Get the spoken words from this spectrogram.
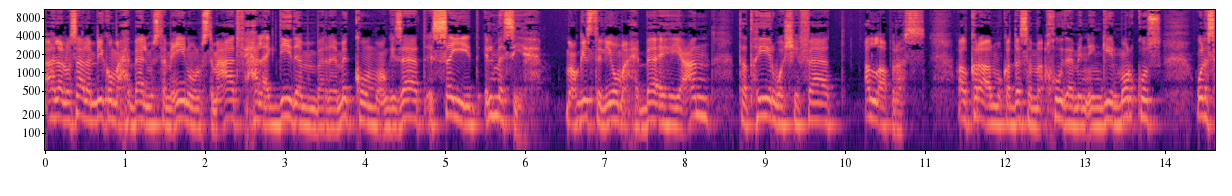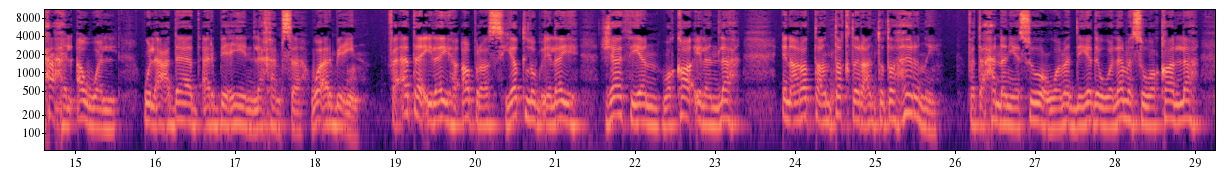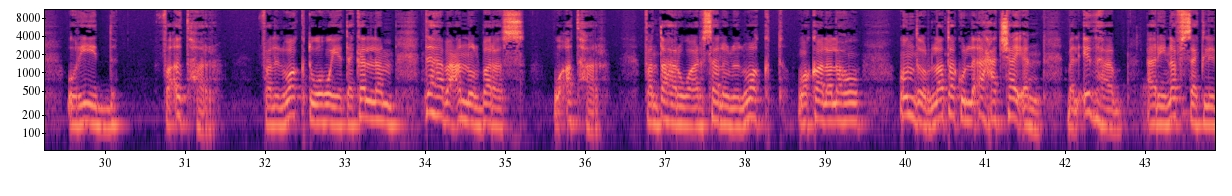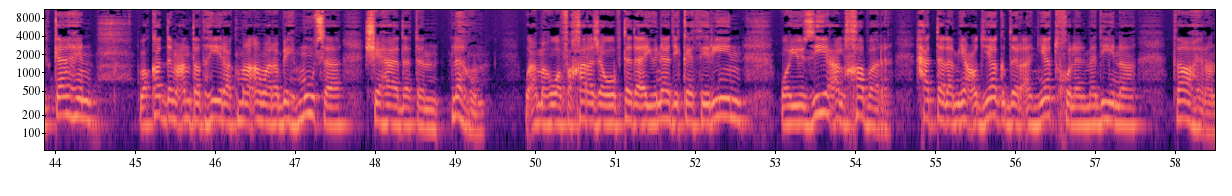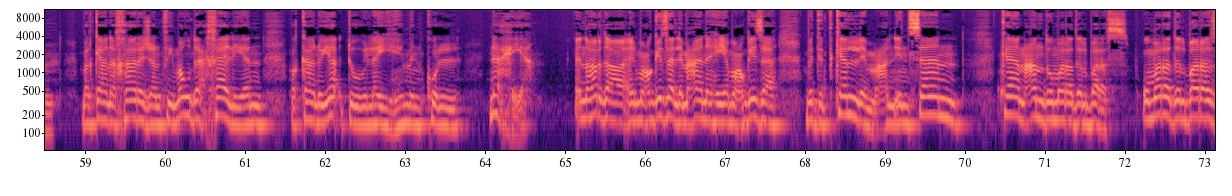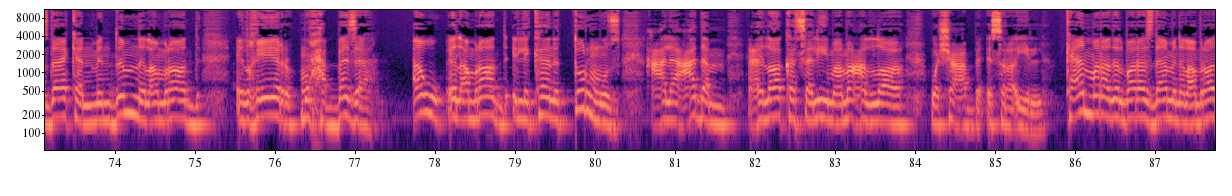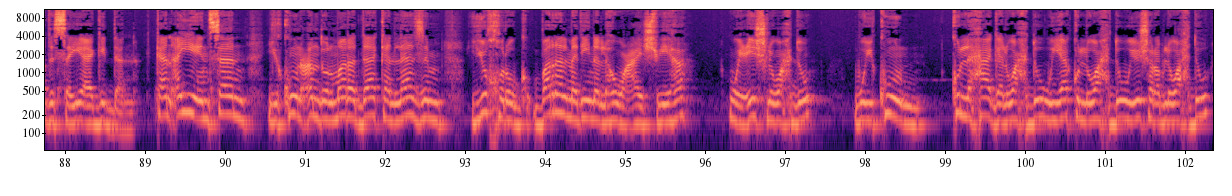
أهلا وسهلا بكم احباء المستمعين والمستمعات في حلقة جديدة من برنامجكم معجزات السيد المسيح. معجزة اليوم أحبائي هي عن تطهير وشفاة الابرص. القراءة المقدسة مأخوذة من إنجيل مرقس والإصحاح الأول والأعداد 40 ل 45. فأتى اليه ابرص يطلب إليه جاثيا وقائلا له إن أردت أن تقدر أن تطهرني. فتحنن يسوع ومد يده ولمسه وقال له أريد فأطهر فللوقت وهو يتكلم ذهب عنه البرص وأطهر فانتهروا وأرسلوا للوقت وقال له انظر لا تقل لأحد شيئا بل اذهب أري نفسك للكاهن وقدم عن تطهيرك ما أمر به موسى شهادة لهم. وأما هو فخرج وابتدأ ينادي كثيرين ويذيع الخبر حتى لم يعد يقدر أن يدخل المدينة ظاهرا بل كان خارجا في موضع خاليا وكانوا يأتوا إليه من كل ناحية. النهاردة المعجزة اللي معانا هي معجزة بتتكلم عن إنسان كان عنده مرض البرص ومرض البرص ده كان من ضمن الأمراض الغير محبذة أو الأمراض اللي كانت ترمز على عدم علاقة سليمة مع الله وشعب إسرائيل. كأن مرض البرص ده من الأمراض السيئة جدا. كان أي إنسان يكون عنده المرض ده كان لازم يخرج بره المدينة اللي هو عايش فيها ويعيش لوحده ويكون كل حاجة لوحده وياكل لوحده ويشرب لوحده.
